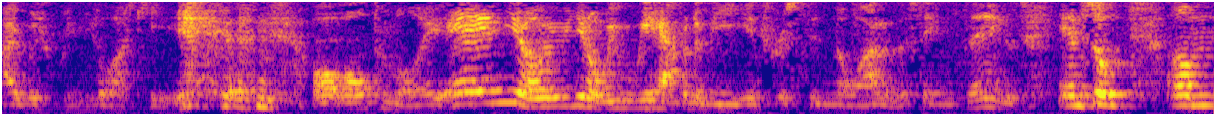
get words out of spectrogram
I was really lucky ultimately. And you know, you know, we, we happen to be interested in a lot of the same things. And so, um,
